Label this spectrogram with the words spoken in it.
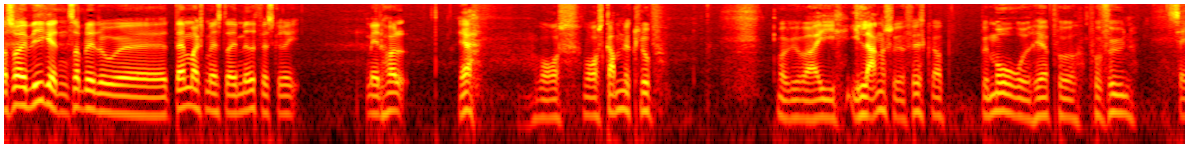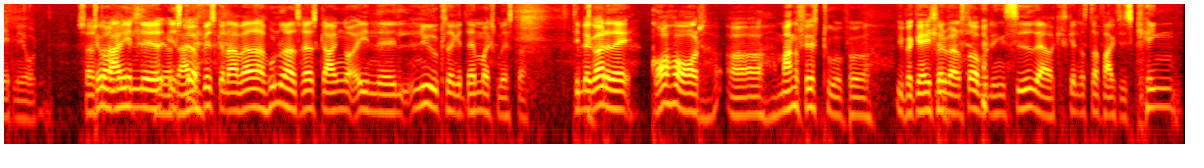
Og så i weekenden, så blev du øh, Danmarksmester i medfiskeri med et hold. vores, vores gamle klub, hvor vi var i, i Langesø og fiske op ved Morud her på, på Fyn. Sat med orden. Så jeg står med dejligt. en, øh, en størfisker, der har været her 150 gange, og en øh, nyudklækket Danmarksmester. Det bliver godt i dag. Gråhårdt og mange fiskture på, i Ved bagagen. du, hvad der står på din side der? Kasket, der står faktisk King.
